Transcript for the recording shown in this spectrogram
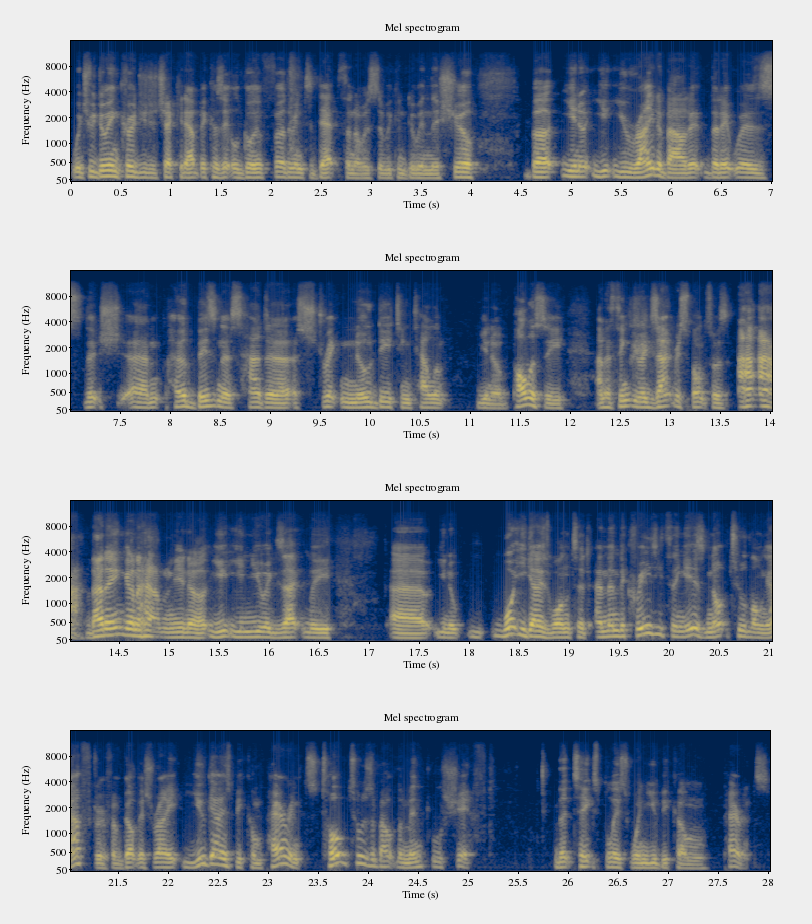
which we do encourage you to check it out because it'll go further into depth than obviously we can do in this show but you know you, you write about it that it was that she, um, her business had a, a, strict no dating talent you know policy. And i think your exact response was ah, ah that ain't gonna happen. You know you, you knew exactly uh, you know what you guys wanted. And then the crazy thing is not too long after if i've got this right you guys become parents. Talk to us about the mental shift that takes place when you become parents.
